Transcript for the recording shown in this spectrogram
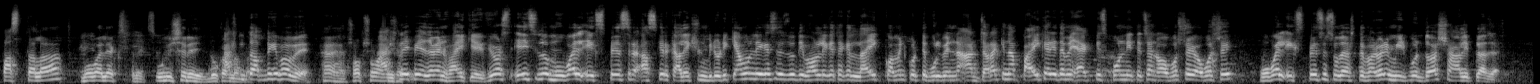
পাঁচতলা মোবাইল এক্সপ্রেস উনিশের দোকান কিন্তু আপনি আপনাকে পাবে হ্যাঁ হ্যাঁ সবসময় আসলে পেয়ে যাবেন ভাইকে। ভিউয়ার্স এই ছিল মোবাইল এক্সপ্রেস এর আজকের কালেকশন ভিডিওটি কেমন লেগেছে যদি ভালো লেগে থাকে লাইক কমেন্ট করতে ভুলবেন না। আর যারা কিনা পাইকারি দামে এক পিস ফোন নিতে চান অবশ্যই অবশ্যই মোবাইল এক্সপ্রেসে চলে আসতে পারবেন মিরপুর দশ শাহালি প্লাজা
